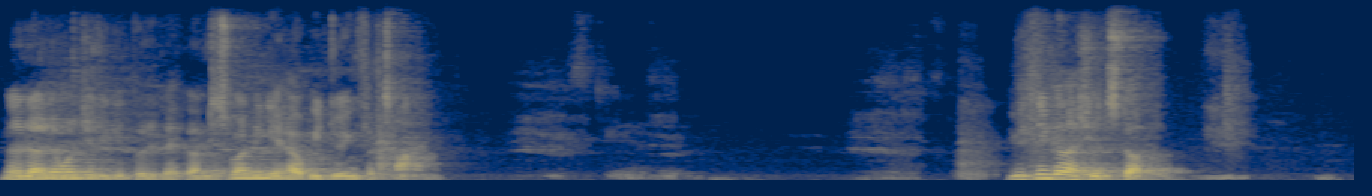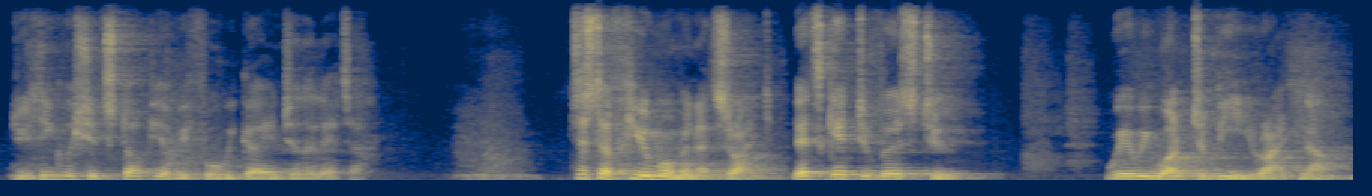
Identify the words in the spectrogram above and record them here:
No, no, I don't want you to get put it back. I'm just wondering how we're doing for time. You think I should stop? Do you think we should stop here before we go into the letter? Just a few more minutes, right? Let's get to verse 2, where we want to be right now.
